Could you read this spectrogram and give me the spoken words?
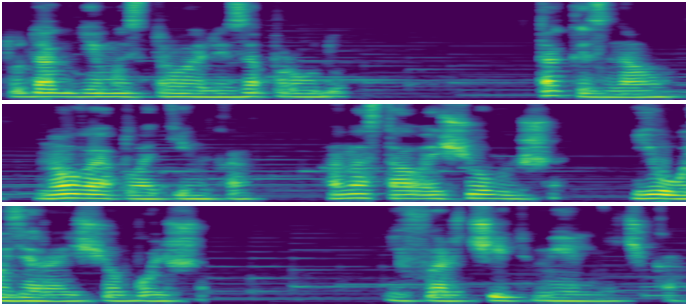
туда, где мы строили за пруду. Так и знал, новая плотинка, она стала еще выше, и озеро еще больше. И фырчит мельничка.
